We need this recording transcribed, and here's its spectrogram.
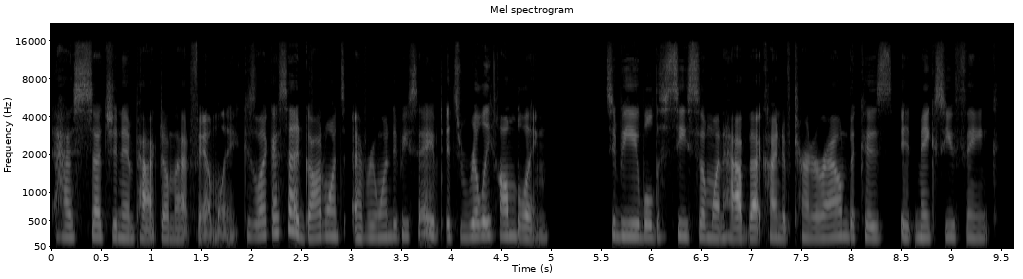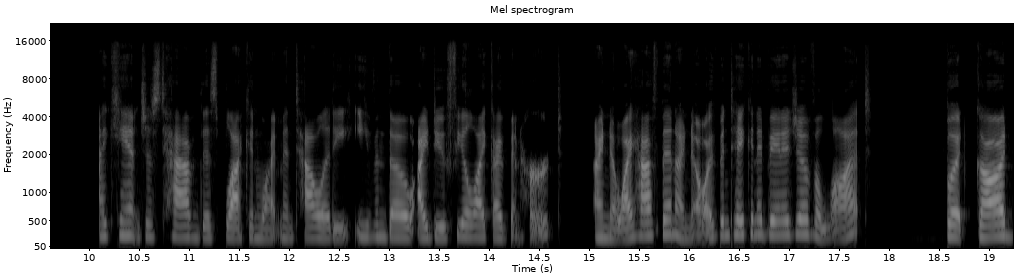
has such an impact on that family. Because, like I said, God wants everyone to be saved. It's really humbling to be able to see someone have that kind of turnaround because it makes you think, I can't just have this black and white mentality, even though I do feel like I've been hurt. I know I have been. I know I've been taken advantage of a lot. But God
